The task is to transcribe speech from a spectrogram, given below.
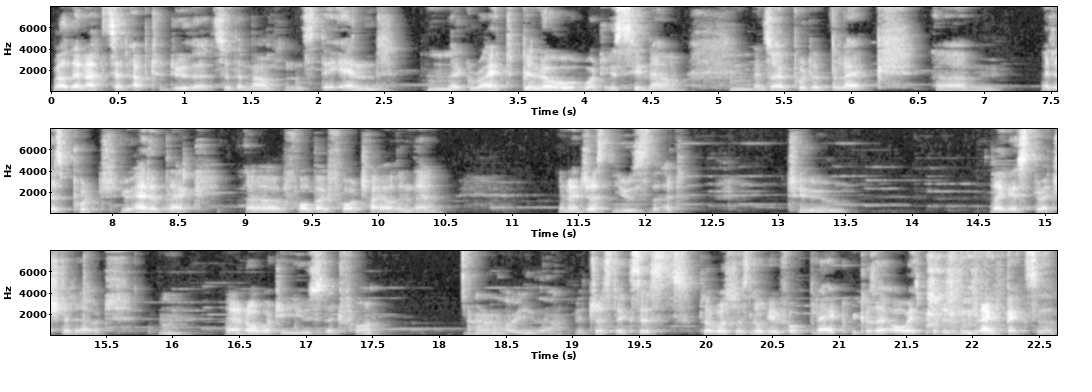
well, they're not set up to do that. So the mountains they end Hmm. like right below what you see now, Hmm. and so I put a black. Um, I just put you had a black uh, four by four tile in there, and I just used that to like I stretched it out. Hmm. I don't know what you used it for. I don't know either. It just exists. So I was just looking for black because I always put it in a black pixel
